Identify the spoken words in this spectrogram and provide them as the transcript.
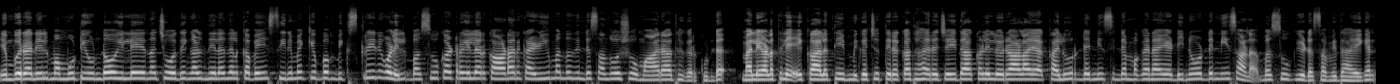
എമ്പുരാനിൽ മമ്മൂട്ടി ഉണ്ടോ ഇല്ലേ എന്ന ചോദ്യങ്ങൾ നിലനിൽക്കവേ സിനിമയ്ക്കൊപ്പം ബിഗ് സ്ക്രീനുകളിൽ ബസൂക്ക ട്രെയിലർ കാണാൻ കഴിയുമെന്നതിന്റെ സന്തോഷവും ആരാധകർക്കുണ്ട്. മലയാളത്തിലെ എക്കാലത്തെയും മികച്ച തിരക്കഥാ രചയിതാക്കളിൽ ഒരാളായ കലൂർ ഡെന്നീസിന്റെ മകനായ ഡിനോ ഡെന്നീസാണ് ബസൂക്കിയുടെ സംവിധായകൻ.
